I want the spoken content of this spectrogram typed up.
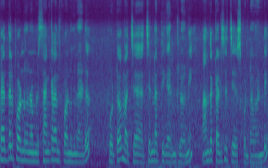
పెద్దల పండుగ నాడు సంక్రాంతి పండుగ నాడు ఫోటో మా చ- చిన్నత్తి గారింట్లోని. అందరు కలిసి చేసుకుంటామండి.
